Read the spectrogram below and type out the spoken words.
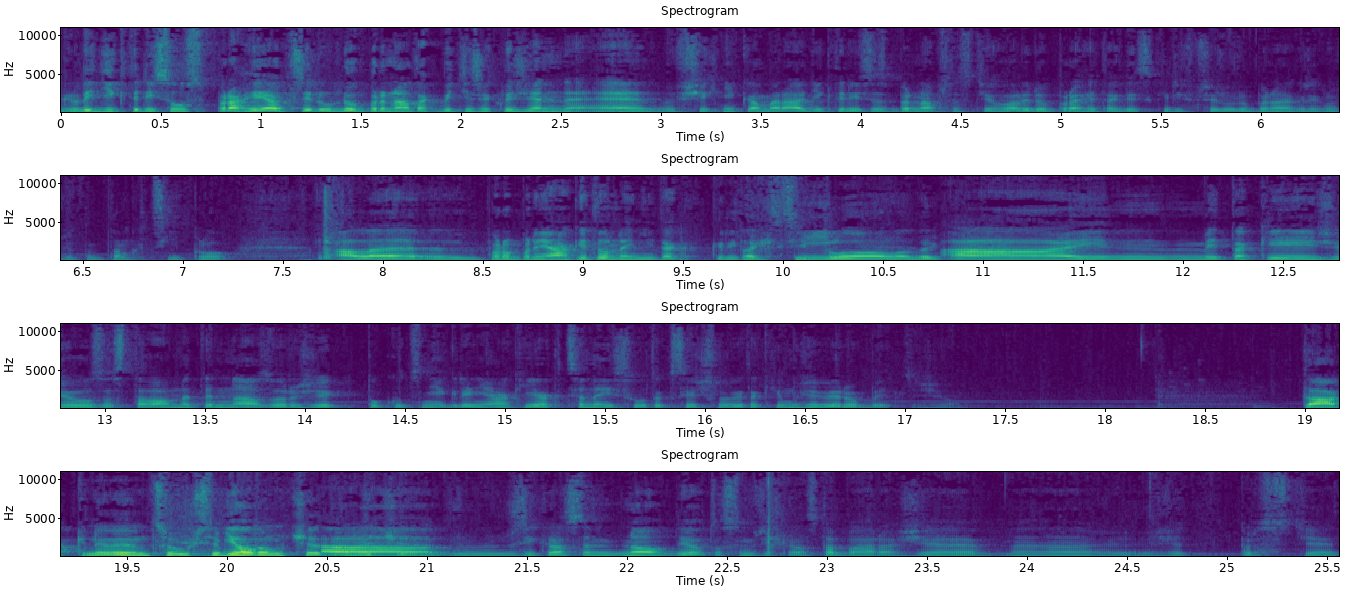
lidi, kteří jsou z Prahy a přijdou do Brna, tak by ti řekli, že ne. Všichni kamarádi, kteří se z Brna přestěhovali do Prahy, tak vždycky, když přijdu do Brna, tak řeknu, že tam tam chcíplo. Ale pro Brňáky to není tak kritický. Tak chcíplo, ale tak... A my taky, že jo, zastáváme ten názor, že pokud někdy nějaké akce nejsou, tak si člověk taky může vyrobit, že jo. Tak, nevím, co už si jo, potom čet a nečet. Říkal jsem, no jo, to jsem říkal z Tabára, že, uh, že prostě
